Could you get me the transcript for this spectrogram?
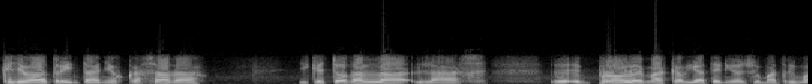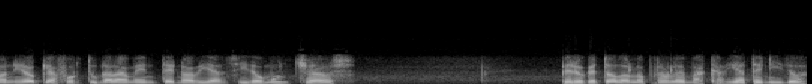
que llevaba 30 años casada y que todas las eh, problemas que había tenido en su matrimonio, que afortunadamente no habían sido muchos, pero que todos los problemas que había tenido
